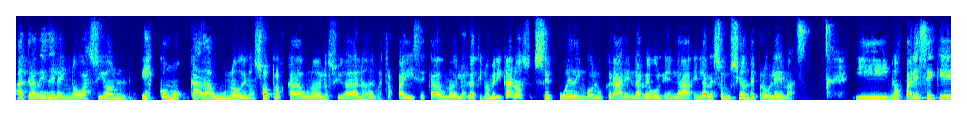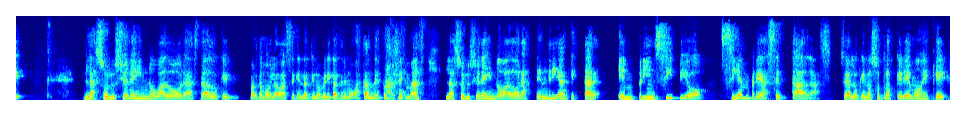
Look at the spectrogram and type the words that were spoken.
a través de la innovación es como cada uno de nosotros, cada uno de los ciudadanos de nuestros países, cada uno de los latinoamericanos se puede involucrar en la, en la, en la resolución de problemas. Y nos parece que las soluciones innovadoras, dado que partamos de la base que en Latinoamérica tenemos bastantes problemas, las soluciones innovadoras tendrían que estar en principio siempre aceptadas. O sea, lo que nosotros queremos es que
